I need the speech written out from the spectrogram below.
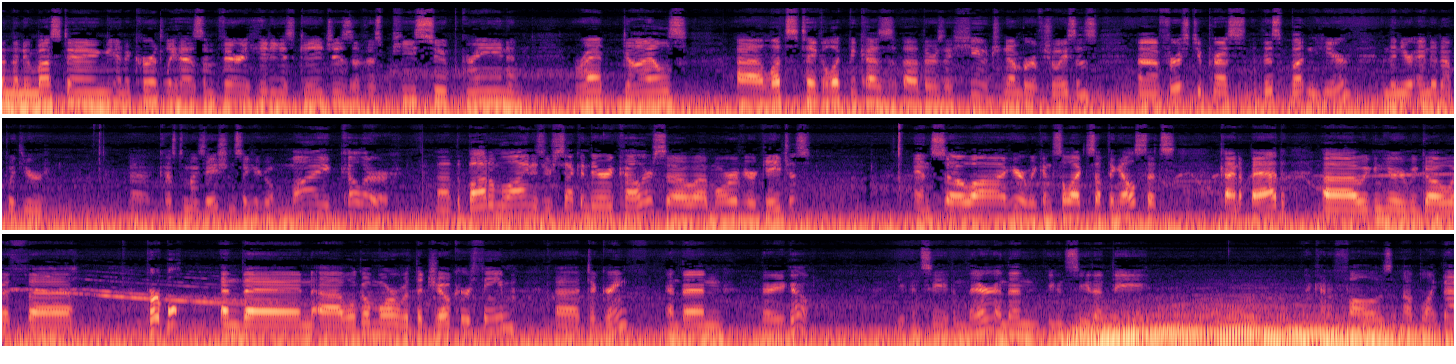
in the new Mustang, and it currently has some very hideous gauges of this pea soup green and red dials. Uh, let's take a look because uh, there's a huge number of choices. Uh, first, you press this button here, and then you're ended up with your uh, customization. So you go my color. Uh, the bottom line is your secondary color, so uh, more of your gauges. And so here we can select something else that's kind of bad. Uh, we can hear we go with uh, purple, and then uh, we'll go more with the Joker theme uh, to green, and then there you go. You can see them there, and then you can see that the it kind of follows up like that.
